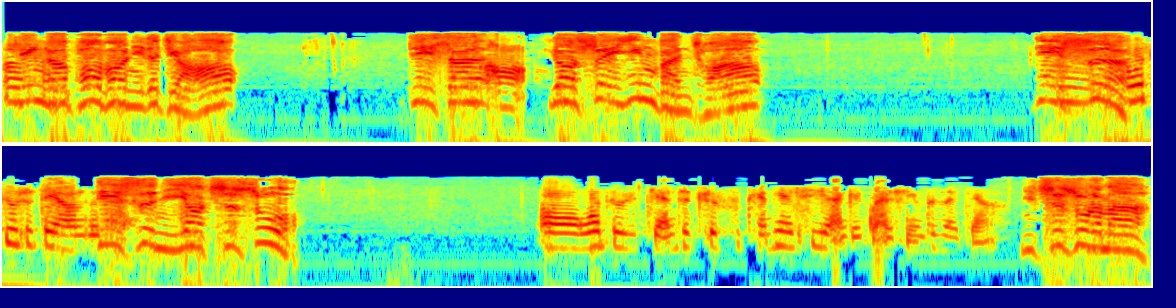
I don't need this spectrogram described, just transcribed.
嗯经常泡泡你的脚。第三好，要睡硬板床。第四，嗯我就是这样子。第四你要吃素，哦，我就是坚持吃素，天天许愿给观世音菩萨讲。你吃素了吗？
